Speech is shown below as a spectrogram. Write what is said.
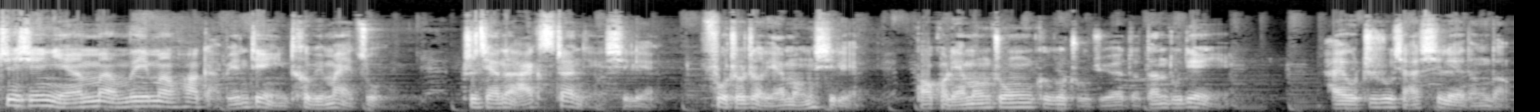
近些年，漫威漫画改编电影特别卖座，之前的 X 战警系列、复仇者联盟系列，包括联盟中各个主角的单独电影，还有蜘蛛侠系列等等，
